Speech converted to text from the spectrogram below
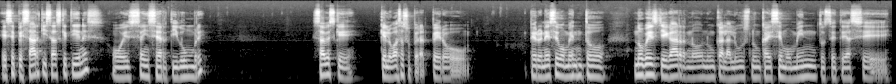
ese pesar quizás que tienes, o esa incertidumbre, sabes que, que lo vas a superar, pero, pero en ese momento no ves llegar, ¿no? Nunca la luz, nunca ese momento se te hace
